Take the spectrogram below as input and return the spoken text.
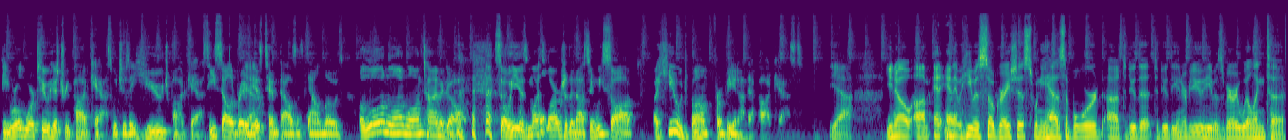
the World War II History Podcast, which is a huge podcast. He celebrated yeah. his 10,000th downloads a long, long, long time ago. so he is much larger than us. And we saw a huge bump from being on that podcast. Yeah. You know, um, and, and it, he was so gracious when he had us aboard uh, to do the to do the interview. He was very willing to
